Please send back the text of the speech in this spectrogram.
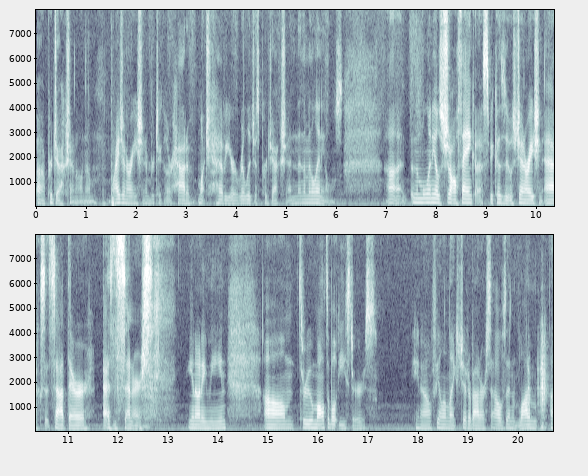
uh, projection on them. My generation in particular had a much heavier religious projection than the millennials. Uh, and the millennials should all thank us because it was Generation X that sat there as the sinners. you know what I mean? Um, through multiple Easters, you know, feeling like shit about ourselves and a lot of uh,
